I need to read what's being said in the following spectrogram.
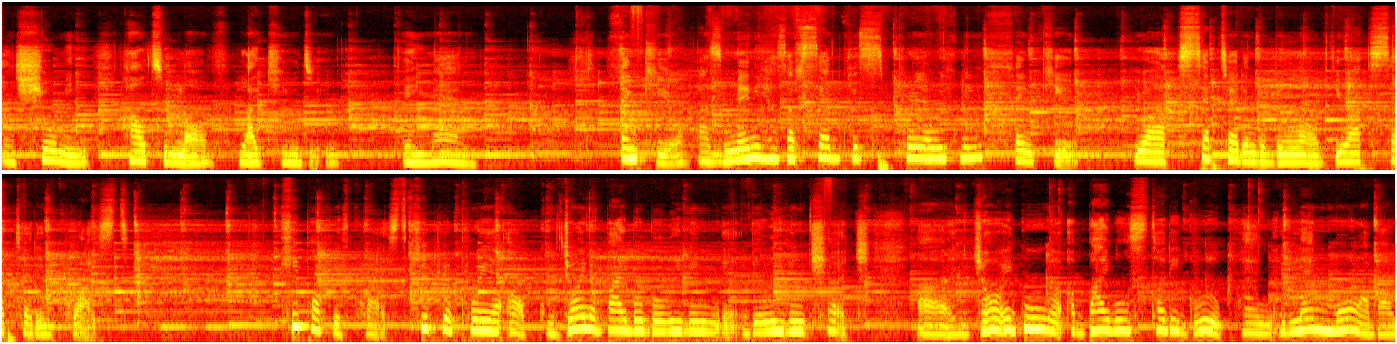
and show me how to love like you do. Amen. Thank you. As many as have said this prayer with me, thank you. You are accepted in the beloved. You are accepted in Christ. Keep up with Christ. Keep your prayer up. Join a Bible believing believing church. Uh, join a Bible study group and learn more about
